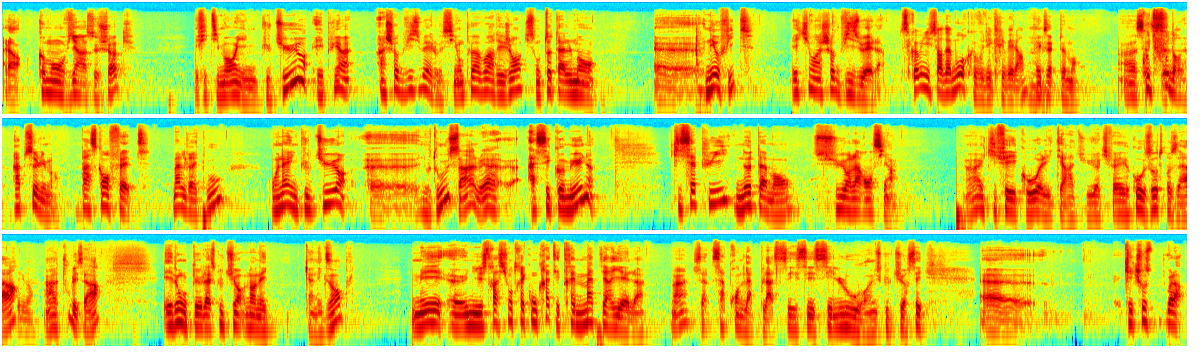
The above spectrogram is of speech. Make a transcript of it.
Alors, comment on vient à ce choc? Effectivement, il y a une culture et puis un, choc visuel aussi. On peut avoir des gens qui sont totalement euh, néophytes et qui ont un choc visuel. C'est comme une histoire d'amour que vous décrivez là. Exactement. Un Coup de foudre. Absolument. Parce qu'en fait, malgré tout, on a une culture, euh, nous tous, hein, assez commune, qui s'appuie notamment sur l'art ancien, hein, qui fait écho à la littérature, qui fait écho aux autres arts, hein, tous les arts. Et donc euh, la sculpture n'en est qu'un exemple, mais euh, une illustration très concrète et très matérielle. Hein. ça, prend de la place, c'est lourd, une sculpture, c'est euh, quelque chose voilà,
